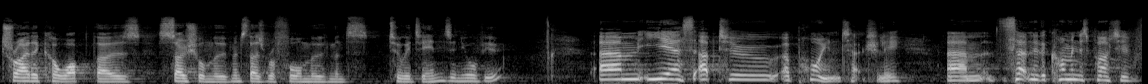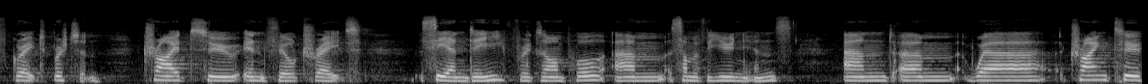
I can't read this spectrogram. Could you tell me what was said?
try to co opt those social movements, those reform movements, to its ends, in your view? Um, yes, up to a point, actually. Um, certainly, the Communist Party of Great Britain tried to infiltrate CND, for example, um, some of the unions, and um, were trying to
